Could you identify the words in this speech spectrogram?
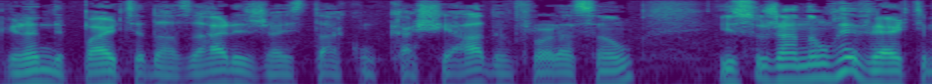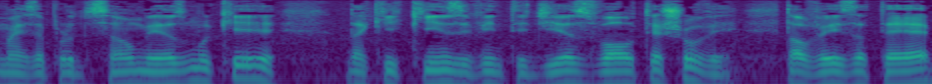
Grande parte das áreas já está com cacheado em floração. Isso já não reverte mais a produção, mesmo que daqui 15, 20 dias volte a chover. Talvez até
